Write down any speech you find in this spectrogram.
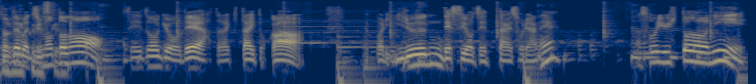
ど例えば地元の製造業で働きたいとか、やっぱりいるんですよ、絶対、そりゃね。そういう人に、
